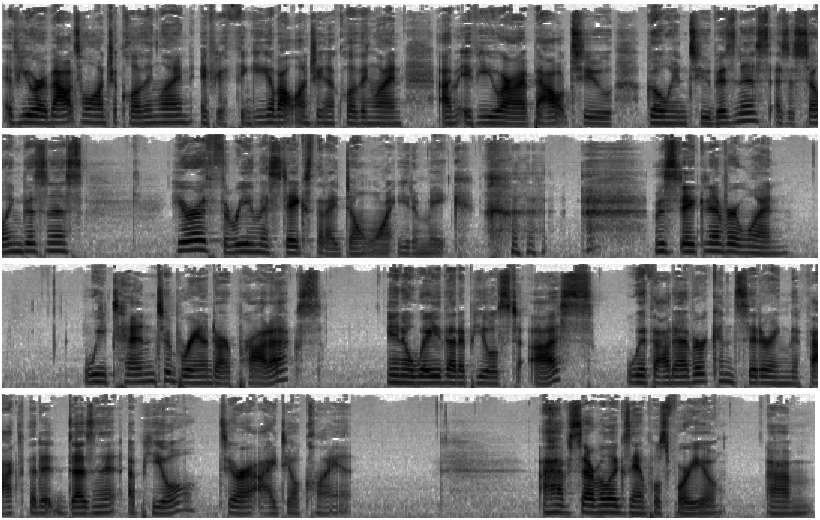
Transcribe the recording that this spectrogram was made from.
if you are about to launch a clothing line, if you're thinking about launching a clothing line, um, if you are about to go into business as a sewing business, here are three mistakes that I don't want you to make. Mistake number one we tend to brand our products in a way that appeals to us without ever considering the fact that it doesn't appeal to our ideal client. I have several examples for you. Um,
